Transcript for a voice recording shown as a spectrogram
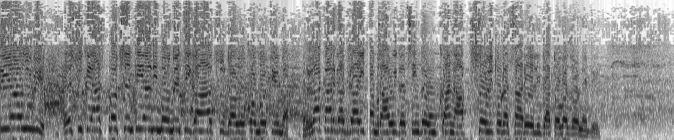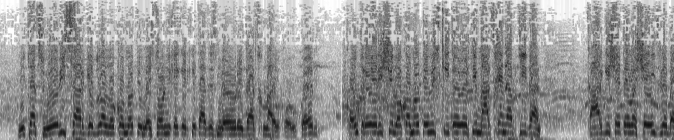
რეალური ეს უკვე 100%-იანი მომენტი გააცუდა ლოკომოტივმა. რა კარგად გაიტამა დავიდა წინ და უკან აბსოლუტურად არიელი დატოვა ზონები. რითაც ვერ ისარგებლა ლოკომოტივმა ეს თორნიკე კირკიტაძის მეორე დარტყმა იყო უკვე. კონტრიერში ლოკომოტივის კიდევ ერთი მარცხენა ფრთიდან კარგი შეტევა შეიძლება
